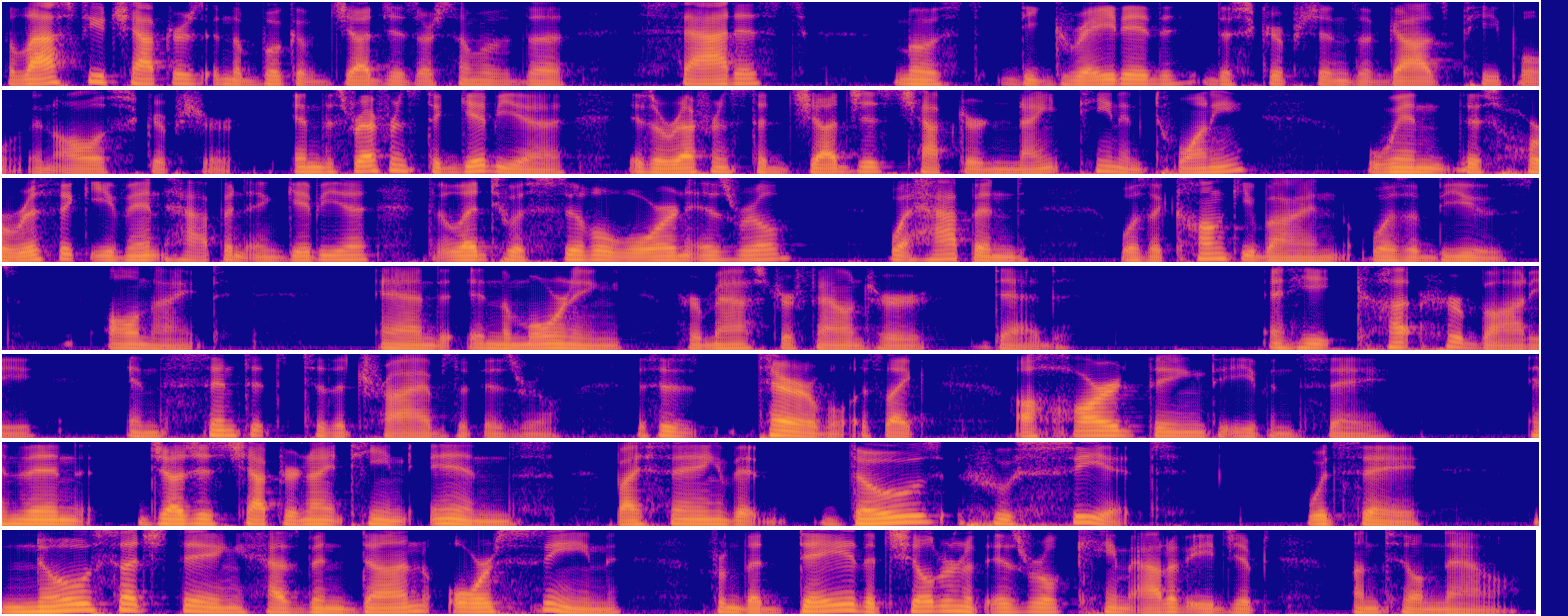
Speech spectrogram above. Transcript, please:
The last few chapters in the book of Judges are some of the saddest, most degraded descriptions of God's people in all of Scripture. And this reference to Gibeah is a reference to Judges chapter 19 and 20, when this horrific event happened in Gibeah that led to a civil war in Israel, what happened was a concubine was abused all night, and in the morning her master found her dead. And he cut her body and sent it to the tribes of Israel. This is terrible. It's like a hard thing to even say. And then Judges chapter 19 ends by saying that those who see it would say, No such thing has been done or seen from the day the children of Israel came out of Egypt until now.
